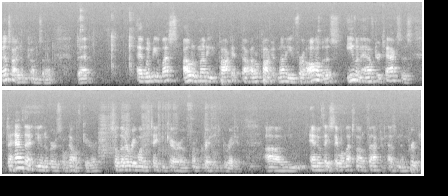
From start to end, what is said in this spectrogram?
expense item comes up, that it would be less out of money pocket, uh, out of pocket money for all of us, even after taxes, to have that universal health care, so that everyone is taken care of from cradle to grave. Um, and if they say, well, that's not a fact, it hasn't improved,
